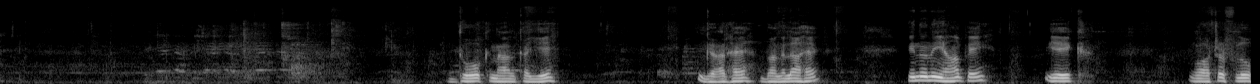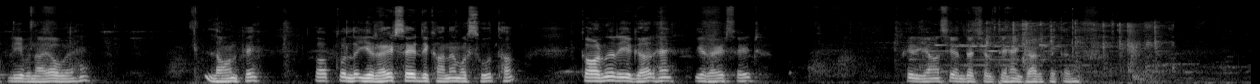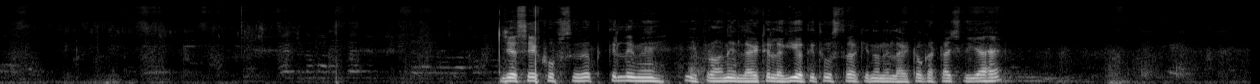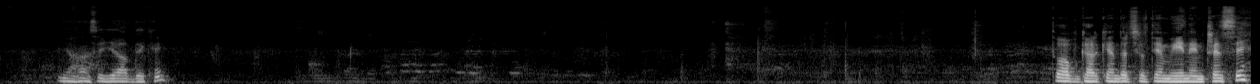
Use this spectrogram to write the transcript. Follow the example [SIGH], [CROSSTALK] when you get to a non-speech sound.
दो कनाल का ये घर है, बंगला है। इन्होंने यहाँ पे ये एक वाटर फ्लो के लिए बनाया हुआ है लॉन पे। तो आपको ये राइट साइड दिखाना मकसूद था। कॉर्नर ये घर है, ये राइट साइड फिर यहाँ से अंदर चलते हैं घर की तरफ़। जैसे खूबसूरत किले में ये पुराने लाइटें लगी होती थी, उस तरह की इन्होंने लाइटों का टच दिया है। यहाँ से ये आप देखें। तो अब घर के अंदर चलते हैं, मेन एंट्रेंस से।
